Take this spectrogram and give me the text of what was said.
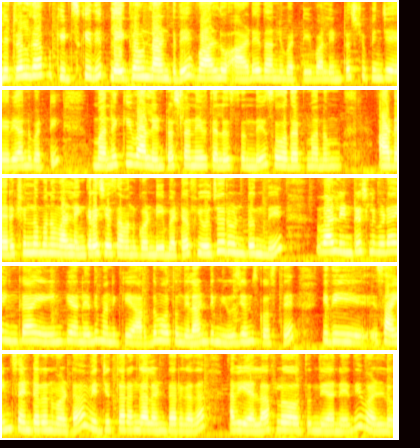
లిటరల్గా కిడ్స్కి ఇది ప్లే గ్రౌండ్ లాంటిది. వాళ్ళు ఆడేదాన్ని బట్టి వాళ్ళ ఇంట్రెస్ట్ చూపించే ఏరియాని బట్టి మనకి వాళ్ళ ఇంట్రెస్ట్ అనేవి తెలుస్తుంది. సో దట్ మనం ఆ డైరెక్షన్లో మనం వాళ్ళని ఎంకరేజ్ చేసామనుకోండి బెటర్ ఫ్యూచర్ ఉంటుంది. వాళ్ళ ఇంట్రెస్ట్లు కూడా ఇంకా ఏంటి అనేది మనకి అర్థమవుతుంది. ఇలాంటి మ్యూజియంస్కి వస్తే ఇది సైన్స్ సెంటర్ అనమాట విద్యుత్ తరంగాలు అంటారు కదా అవి ఎలా ఫ్లో అవుతుంది అనేది వాళ్ళు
